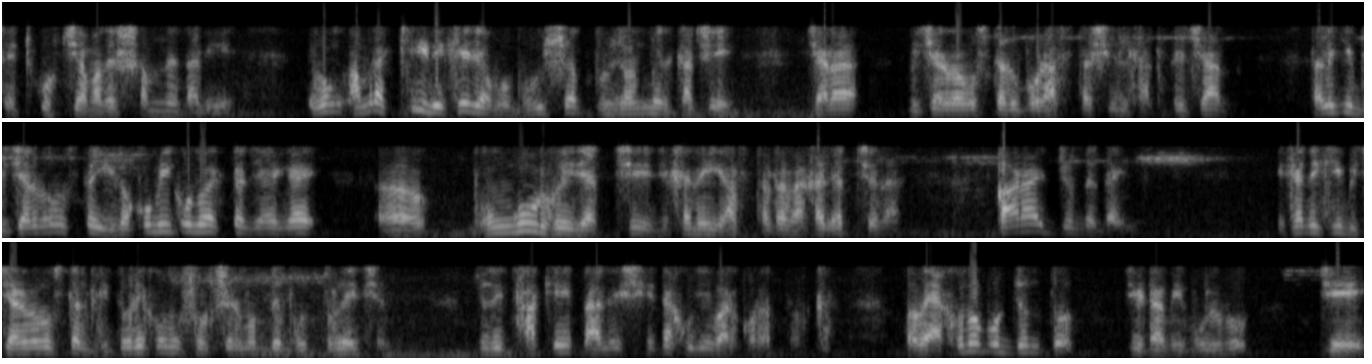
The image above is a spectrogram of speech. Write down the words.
সেট করছে আমাদের সামনে দাঁড়িয়ে। এবং আমরা কি রেখে যাব ভবিষ্যৎ প্রজন্মের কাছে যারা বিচার ব্যবস্থার উপর আস্থাশীল থাকতে চান? তাহলে কি বিচার ব্যবস্থা এরকমই কোনো একটা জায়গায় ভঙ্গুর হয়ে যাচ্ছে যেখানে এই আস্থাটা রাখা যাচ্ছে না? কারা এর জন্য দায়ী? এখানে কি বিচার ব্যবস্থার ভিতরে কোনো সোর্সের মধ্যে ভূত রয়েছেন? যদি থাকে, তাহলে সেটা খুঁজে বার করার দরকার। তবে এখনও পর্যন্ত যেটা আমি বলব যে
